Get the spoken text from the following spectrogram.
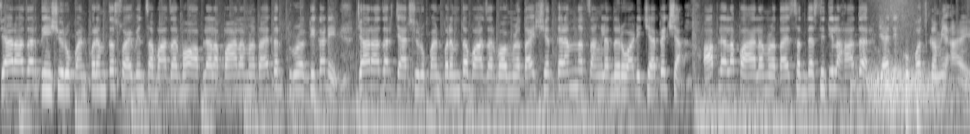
चार हजार तीनशे रुपयांपर्यंत सोयाबीनचा बाजारभाव आपल्याला पाहायला मिळत आहे. तर तुरळक ठिकाणी चार हजार चारशे रुपयांपर्यंत बाजारभाव मिळत आहे. शेतकऱ्यांना चांगल्या दरवाढीची अपेक्षा आपल्याला पाहायला मिळत आहे. सध्या स्थितीला हा दर यादी खूपच कमी आहे.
